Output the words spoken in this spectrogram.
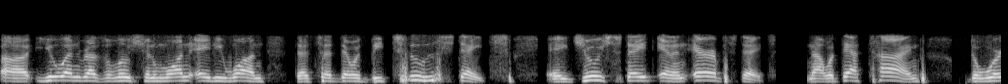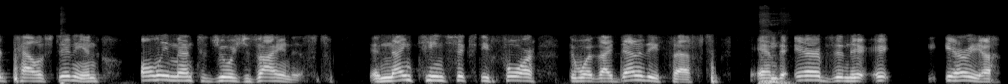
uh, UN Resolution 181, that said there would be two states, a Jewish state and an Arab state. Now, at that time, the word Palestinian only meant a Jewish Zionist. In 1964, there was identity theft, and the Arabs in the area,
